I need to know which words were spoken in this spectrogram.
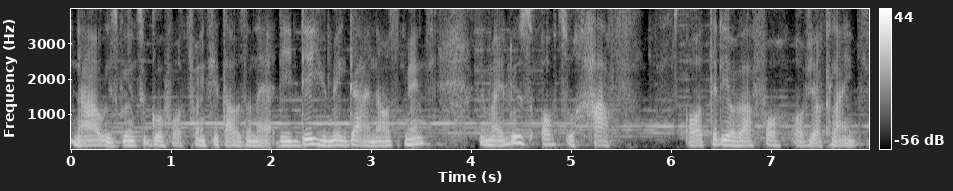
now is going to go for 20,000 naira. The day you make that announcement, you might lose up to half or three over four of your clients.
